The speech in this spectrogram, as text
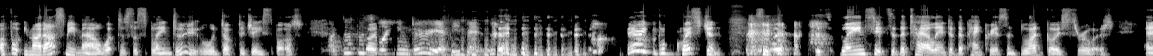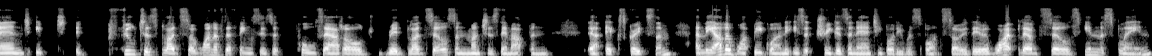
I thought you might ask me, Mal, what does the spleen do, or Dr. G Spot? What does the But- spleen do, EpiPen? Very good question. So the spleen sits at the tail end of the pancreas, and blood goes through it, and it it filters blood. So one of the things is it pulls out old red blood cells and munches them up and uh, excretes them. And the other one, big one is it triggers an antibody response. So there are white blood cells in the spleen,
